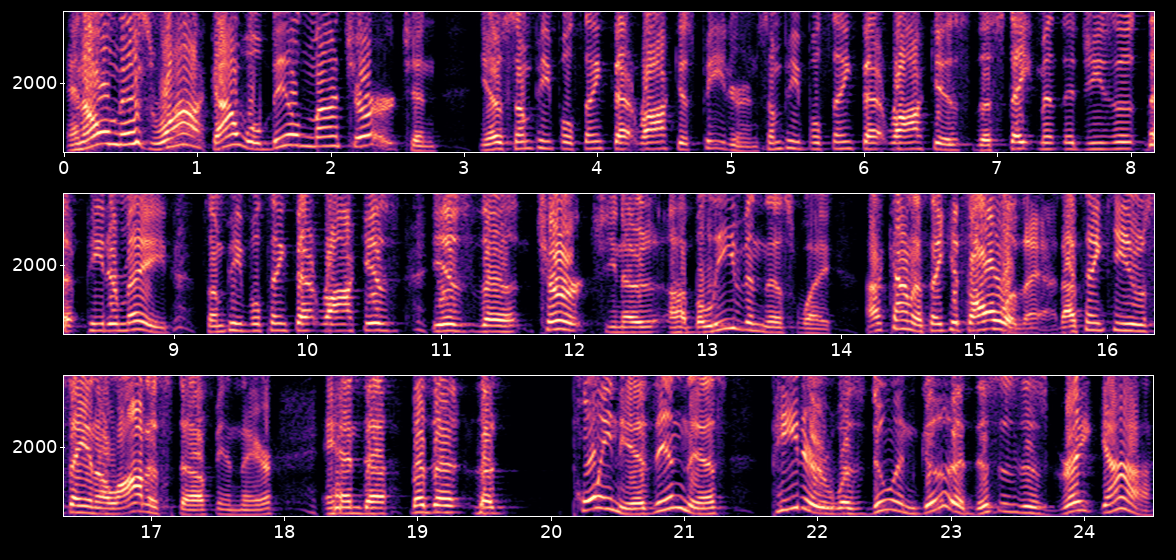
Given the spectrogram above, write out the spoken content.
and on this rock I will build my church. And you know, some people think that rock is Peter, and some people think that rock is the statement that Jesus that Peter made. Some people think that rock is is the church. You know, uh, believe in this way. I kind of think it's all of that. I think he was saying a lot of stuff in there, and uh, but the the point is in this, Peter was doing good. This is this great guy,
